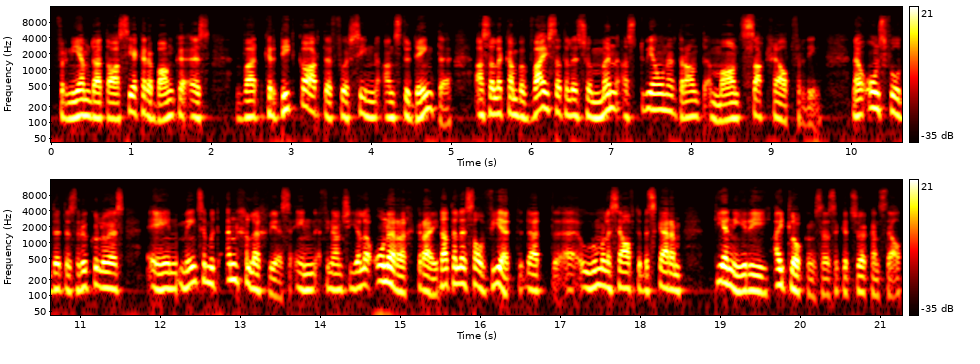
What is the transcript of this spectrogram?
verneem dat daar sekere banke is wat kredietkaarte voorsien aan studente as hulle kan bewys dat hulle so min as R200 'n maand sakgeld verdien. Nou ons voel dit is roekeloos en mense moet ingelig wees en finansiële onderrig kry dat hulle sal weet dat uh, hoe om hulle self te beskerm teen hierdie uitlokkings as ek dit so kan stel.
